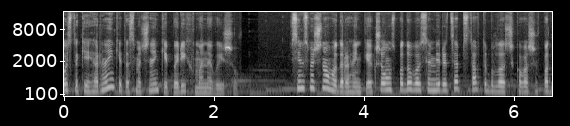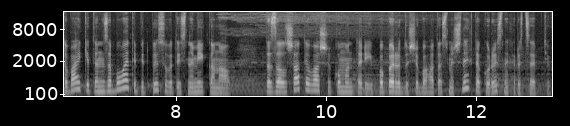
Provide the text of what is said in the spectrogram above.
Ось такий гарненький та смачненький пиріг в мене вийшов. Всім смачного, дорогенькі! Якщо вам сподобався мій рецепт, ставте, будь ласка, ваші вподобайки та не забувайте підписуватись на мій канал та залишати ваші коментарі. Попереду ще багато смачних та корисних рецептів.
